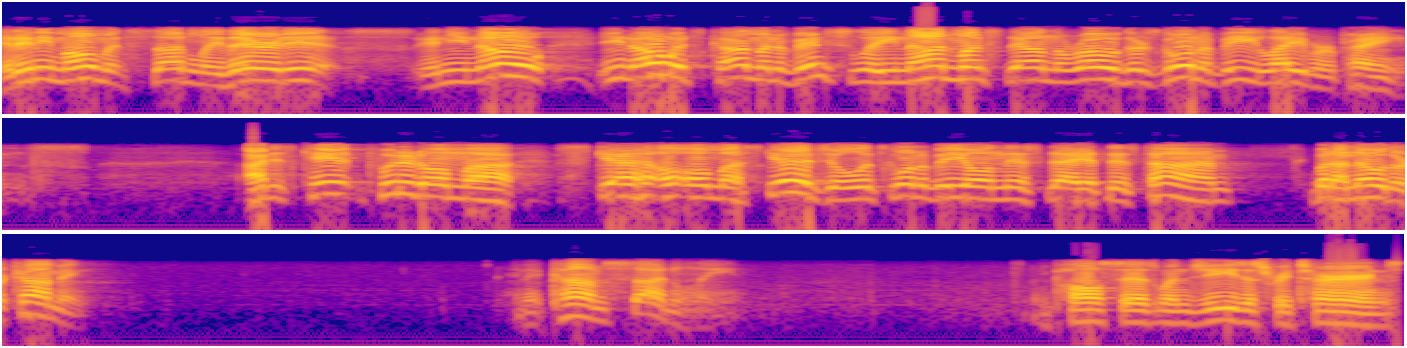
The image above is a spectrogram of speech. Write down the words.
At any moment, suddenly, there it is. And you know, you know it's coming eventually. Nine months down the road, there's going to be labor pains. I just can't put it on my on my schedule. It's going to be on this day at this time, but I know they're coming. And it comes suddenly. And Paul says when Jesus returns,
